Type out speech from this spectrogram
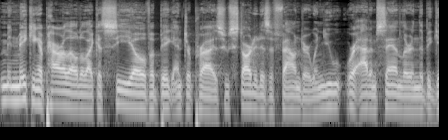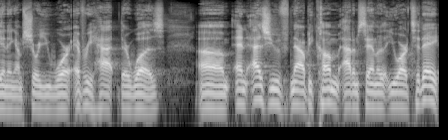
in making a parallel to like a CEO of a big enterprise who started as a founder, when you were Adam Sandler in the beginning, I'm sure you wore every hat there was. Um, and as you've now become Adam Sandler that you are today,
